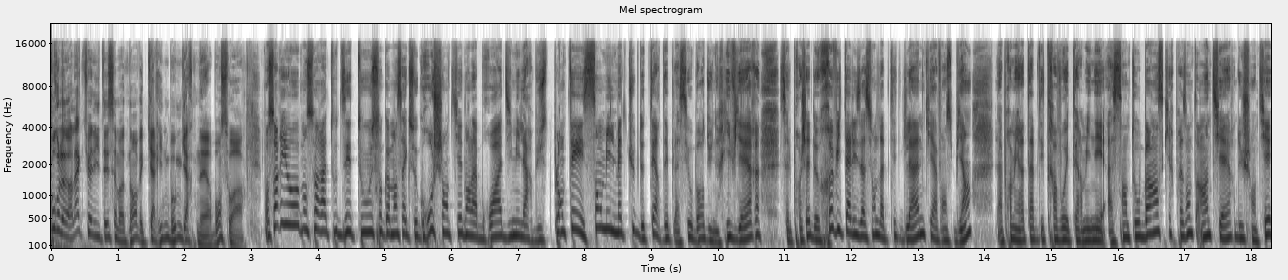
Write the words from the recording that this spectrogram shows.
Pour l'heure, l'actualité, c'est maintenant avec Karine Baumgartner. Bonsoir. Bonsoir Rio, bonsoir à toutes et tous. On commence avec ce gros chantier dans la broie, 10 000 arbustes plantés et 100 000 mètres cubes de terre déplacés au bord d'une rivière. C'est le projet de revitalisation de la petite glane qui avance bien. La première étape des travaux est terminée à Saint-Aubin, ce qui représente un tiers du chantier.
